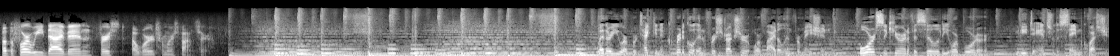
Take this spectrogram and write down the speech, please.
But before we dive in, first, a word from our sponsor. Whether you are protecting a critical infrastructure or vital information, or securing a facility or border, you need to answer the same question.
